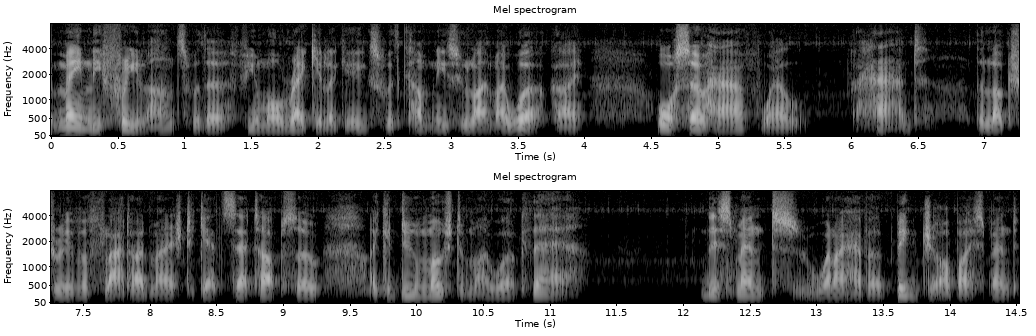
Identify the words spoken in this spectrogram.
mainly freelance, with a few more regular gigs with companies who like my work. I also have, well, had, the luxury of a flat I'd managed to get set up so I could do most of my work there. This meant when I have a big job, I spent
